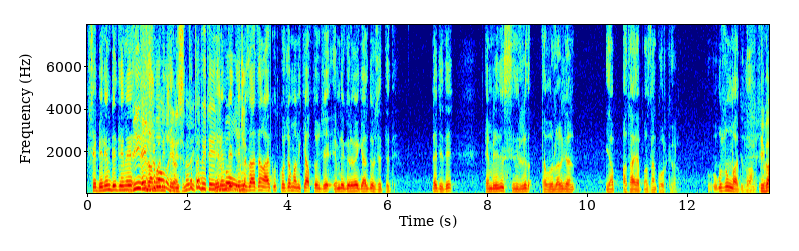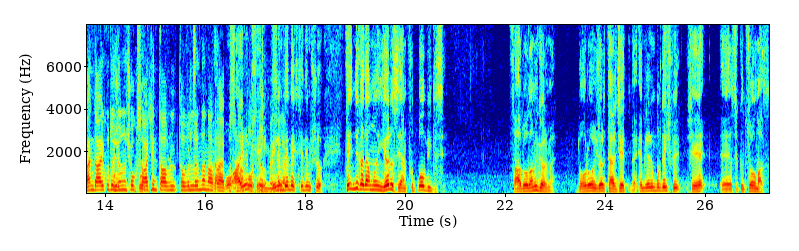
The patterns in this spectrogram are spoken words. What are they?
İşte benim dediğimi bir Tecrübe zaman olacak, içerisinde tabii tabii, ki. tecrübe benim dediğimi olacak. zaten Aykut Kocaman iki hafta önce Emre göreve geldi özetledi. Ne dedi? Emre'nin sinirli tavırlarıyla yap, hata yapmasından korkuyorum. Uzun vadeli olan bir şey. E ben de Aykut Hoca'nın çok bu- sakin tavır, tavırlarından hata Ya o yapmasından ayrı bir şey. korkuyorum mesela. Benim demek istediğim şu. Teknik adamlığın yarısı yani futbol bilgisi. Sahada olanı görme. Doğru oyuncuları tercih etme. Emre'nin burada hiçbir şeye e, sıkıntısı olmaz.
